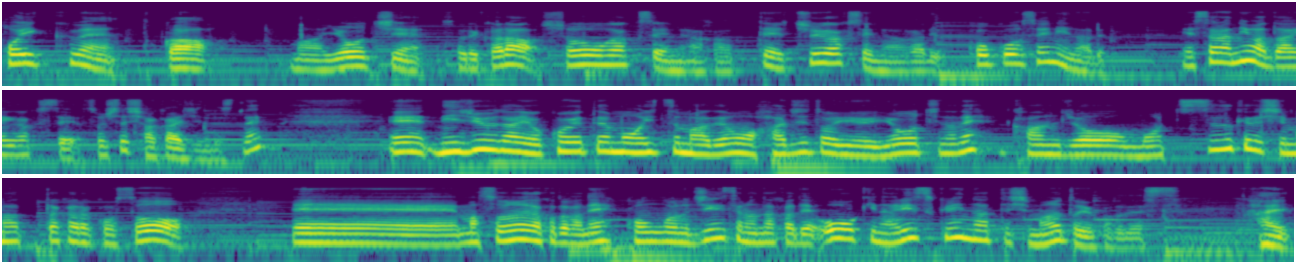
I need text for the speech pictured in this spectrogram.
保育園とか、まあ、幼稚園それから小学生に上がって中学生に上がり高校生になる。えさらには大学生そして社会人ですね。え20代を超えてもいつまでも恥という幼稚なね感情を持ち続けてしまったからこそ、えー、まあ、そのようなことがね今後の人生の中で大きなリスクになってしまうということです。はい。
